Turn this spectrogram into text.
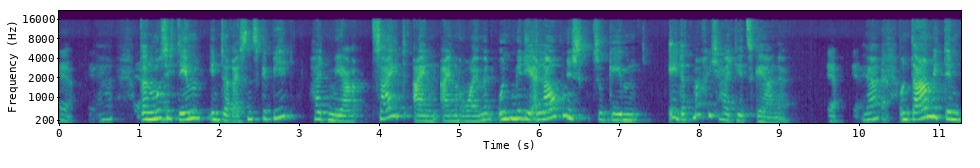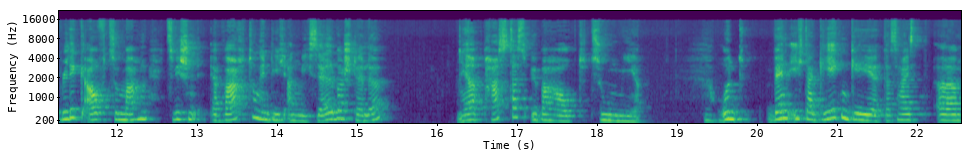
Ja. ja. Dann muss ich dem Interessensgebiet halt mehr Zeit ein, einräumen und mir die Erlaubnis zu geben, ey, das mache ich halt jetzt gerne. Ja, ja, ja. Und damit den Blick aufzumachen zwischen Erwartungen, die ich an mich selber stelle, ja, passt das überhaupt zu mir? Mhm. Und wenn ich dagegen gehe, das heißt, äh,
